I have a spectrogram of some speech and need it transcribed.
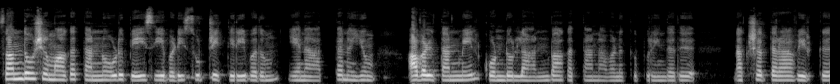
சந்தோஷமாக தன்னோடு பேசியபடி சுற்றித் திரிவதும் என அத்தனையும் அவள் தன்மேல் கொண்டுள்ள அன்பாகத்தான் அவனுக்கு புரிந்தது. நக்ஷத்திராவிற்கு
